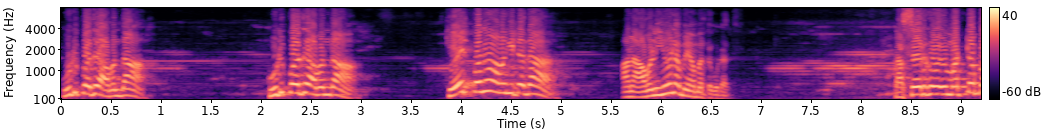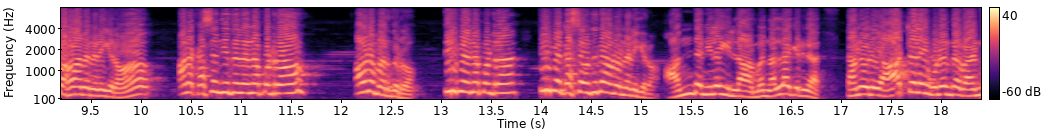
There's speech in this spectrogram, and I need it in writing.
கொடுப்பது அவன்தான். கொடுப்பது அவன்தான். கேட்பதும் அவன்கிட்ட தான் ஆனா அவனையும் நம்ம ஏமாத்தக்கூடாது. கசர்கோள் மட்டும் பகவானை நினைக்கிறோம். ஆனா கஷ்டம் என்ன பண்றோம்? அவனை மறந்துடுறோம். திரும்ப என்ன பண்றான் திரும்ப கஷ்டம் வந்து அவனை நினைக்கிறோம். அந்த நிலை இல்லாம நல்லா கேளுங்க. தன்னுடைய ஆற்றலை உணர்ந்தவன்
